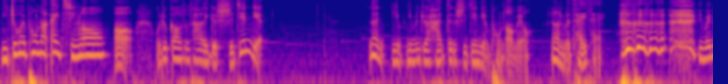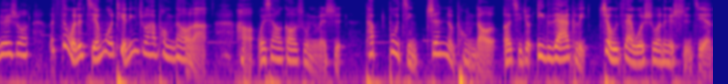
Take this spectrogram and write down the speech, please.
你就会碰到爱情喽。”哦，我就告诉他了一个时间点。那你你们觉得他这个时间点碰到没有？让你们猜一猜。你们都会说，这我的节目，铁定说他碰到了。好，我想要告诉你们是，他不仅真的碰到了，而且就 exactly 就在我说那个时间。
